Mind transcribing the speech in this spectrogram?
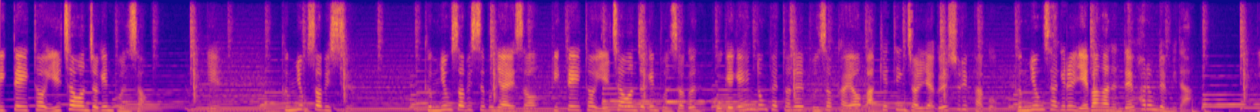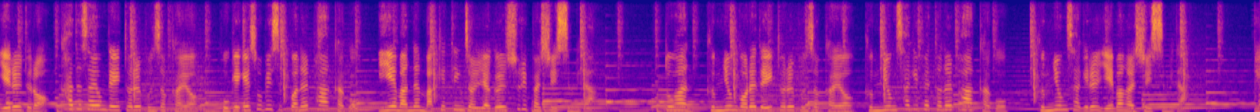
빅데이터 1차원적인 분석 1. 금융 서비스 금융 서비스 분야에서 빅데이터 1차원적인 분석은 고객의 행동 패턴을 분석하여 마케팅 전략을 수립하고 금융 사기를 예방하는 데 활용됩니다. 예를 들어 카드 사용 데이터를 분석하여 고객의 소비 습관을 파악하고 이에 맞는 마케팅 전략을 수립할 수 있습니다. 또한 금융 거래 데이터를 분석하여 금융 사기 패턴을 파악하고 금융 사기를 예방할 수 있습니다. 2.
